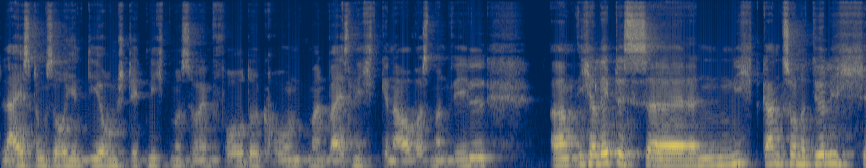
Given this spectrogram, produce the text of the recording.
Leistungsorientierung steht nicht mehr so im Vordergrund, man weiß nicht genau, was man will. Ähm, ich erlebe das äh, nicht ganz so. Natürlich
